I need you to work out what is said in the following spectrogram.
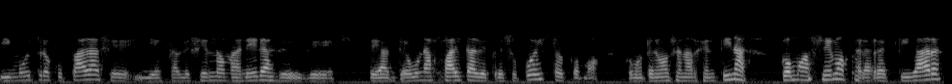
y muy preocupadas eh, y estableciendo maneras de, ante una falta de presupuesto como, como tenemos en Argentina, cómo hacemos para reactivar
